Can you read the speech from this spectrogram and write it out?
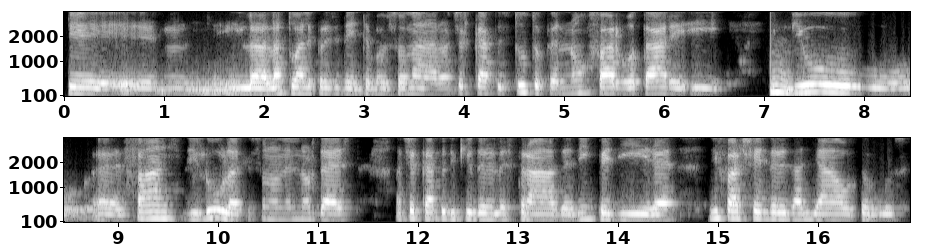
che mm, l'attuale presidente Bolsonaro ha cercato di tutto per non far votare i. più eh, fans di Lula che sono nel nord-est, ha cercato di chiudere le strade, di impedire, di far scendere dagli autobus.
